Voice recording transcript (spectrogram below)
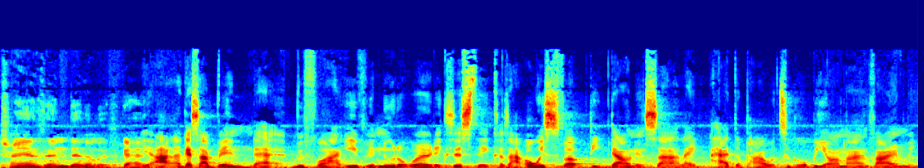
Transcendentalist. Go ahead. Yeah, I, I guess I've been that before I even knew the word existed, because I always felt deep down inside like I had the power to go beyond my environment.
